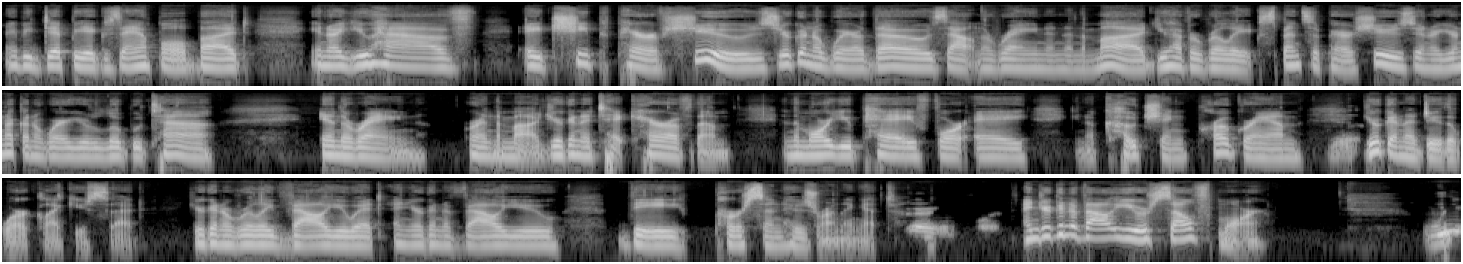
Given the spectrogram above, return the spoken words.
maybe dippy example, but you know, you have a cheap pair of shoes, you're going to wear those out in the rain and in the mud. You have a really expensive pair of shoes, you know, you're not going to wear your Louboutin in the rain or in the mud. You're going to take care of them. And the more you pay for a, you know, coaching program, yeah. you're going to do the work like you said. You're going to really value it and you're going to value the person who's running it. And you're going to value yourself more. We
